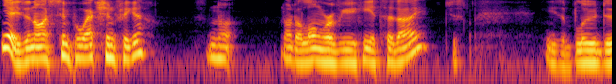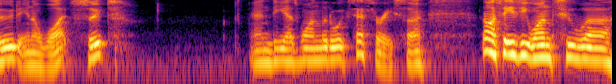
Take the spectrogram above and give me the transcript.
Yeah, he's a nice simple action figure. It's not not a long review here today. Just he's a blue dude in a white suit. And he has one little accessory. So nice easy one to uh,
